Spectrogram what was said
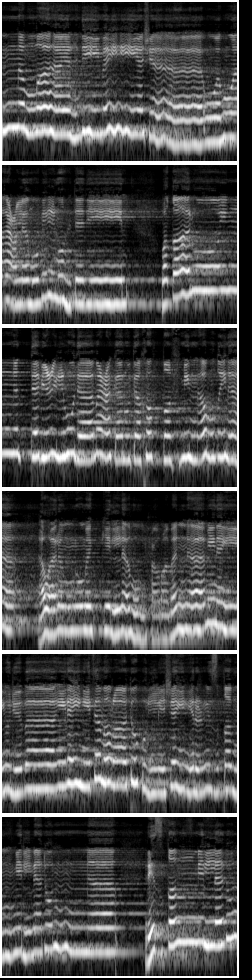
الله يهدي من يشاء وهو أعلم بالمهتدين وقالوا إن نتبع الهدى معك نتخطف من أرضنا أولم نمكن لهم حرما آمنا يجبى إليه ثمرات كل شيء رزقا من لدنا رزقا من لدنا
